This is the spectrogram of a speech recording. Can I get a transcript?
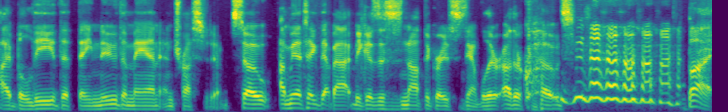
I believe that they knew the man and trusted him. So I'm going to take that back because this is not the greatest example. There are other quotes, but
